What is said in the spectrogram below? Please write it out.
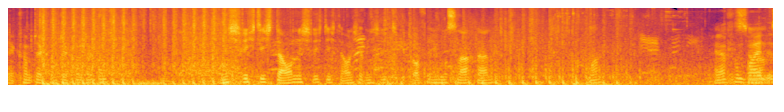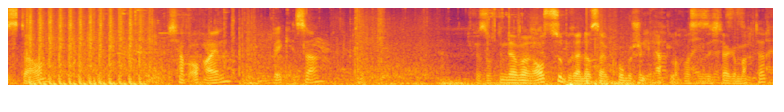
Der kommt, der kommt, der kommt, der kommt. Nicht richtig down. Nicht richtig down. Ich habe nicht richtig getroffen. Ich muss nachladen. Guck mal. Ja, von Ist beiden ist down. Ich habe auch einen. Weg ist er. Ich versuche den dabei rauszubrennen aus seinem komischen Erdloch, was er sich da gemacht hat.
